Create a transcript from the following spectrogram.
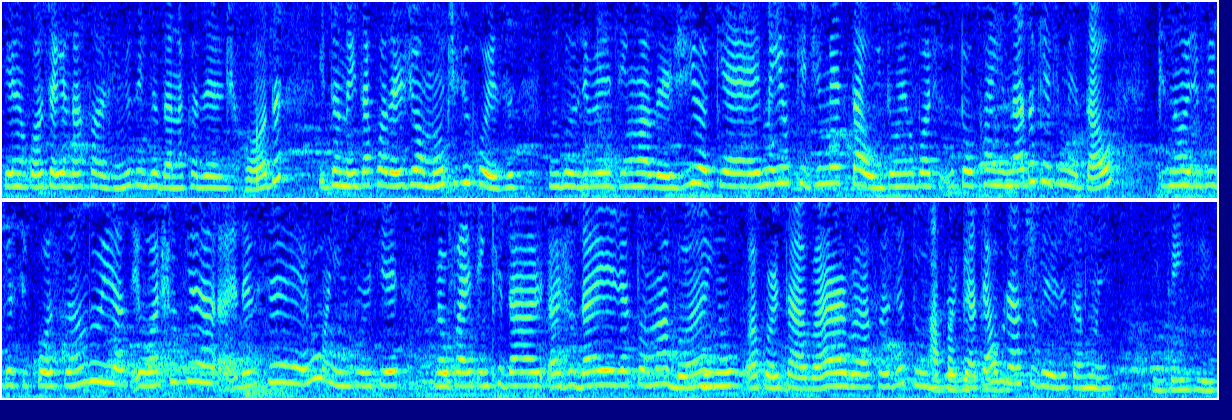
que ele não consegue andar sozinho, tem que andar na cadeira de roda e também tá com alergia a um monte de coisa. Inclusive ele tem uma alergia que é meio que de metal, então ele não pode tocar em nada que é de metal, que senão ele fica se coçando e eu acho que eh, deve ser ruim, porque meu pai tem que dar, ajudar ele a tomar banho, a cortar a barba, a fazer tudo, A fazer porque até tudo. o braço dele tá ruim. Entendi.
